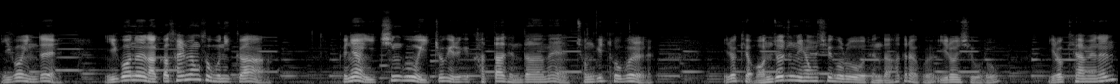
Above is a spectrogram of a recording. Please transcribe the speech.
이거인데 이거는 아까 설명서 보니까 그냥 이 친구 이쪽에 이렇게 갖다 댄 다음에 전기톱을 이렇게 얹어주는 형식으로 된다 하더라고요. 이런 식으로 이렇게 하면은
